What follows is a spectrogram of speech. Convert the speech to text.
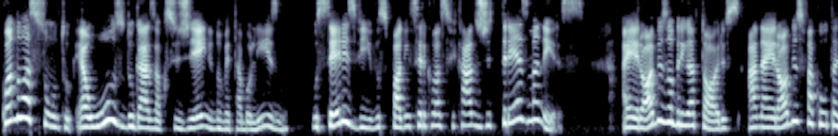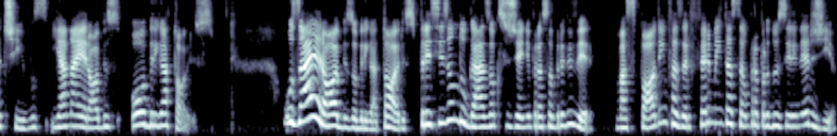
Quando o assunto é o uso do gás oxigênio no metabolismo, os seres vivos podem ser classificados de três maneiras: aeróbios obrigatórios, anaeróbios facultativos e anaeróbios obrigatórios. Os aeróbios obrigatórios precisam do gás oxigênio para sobreviver, mas podem fazer fermentação para produzir energia.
